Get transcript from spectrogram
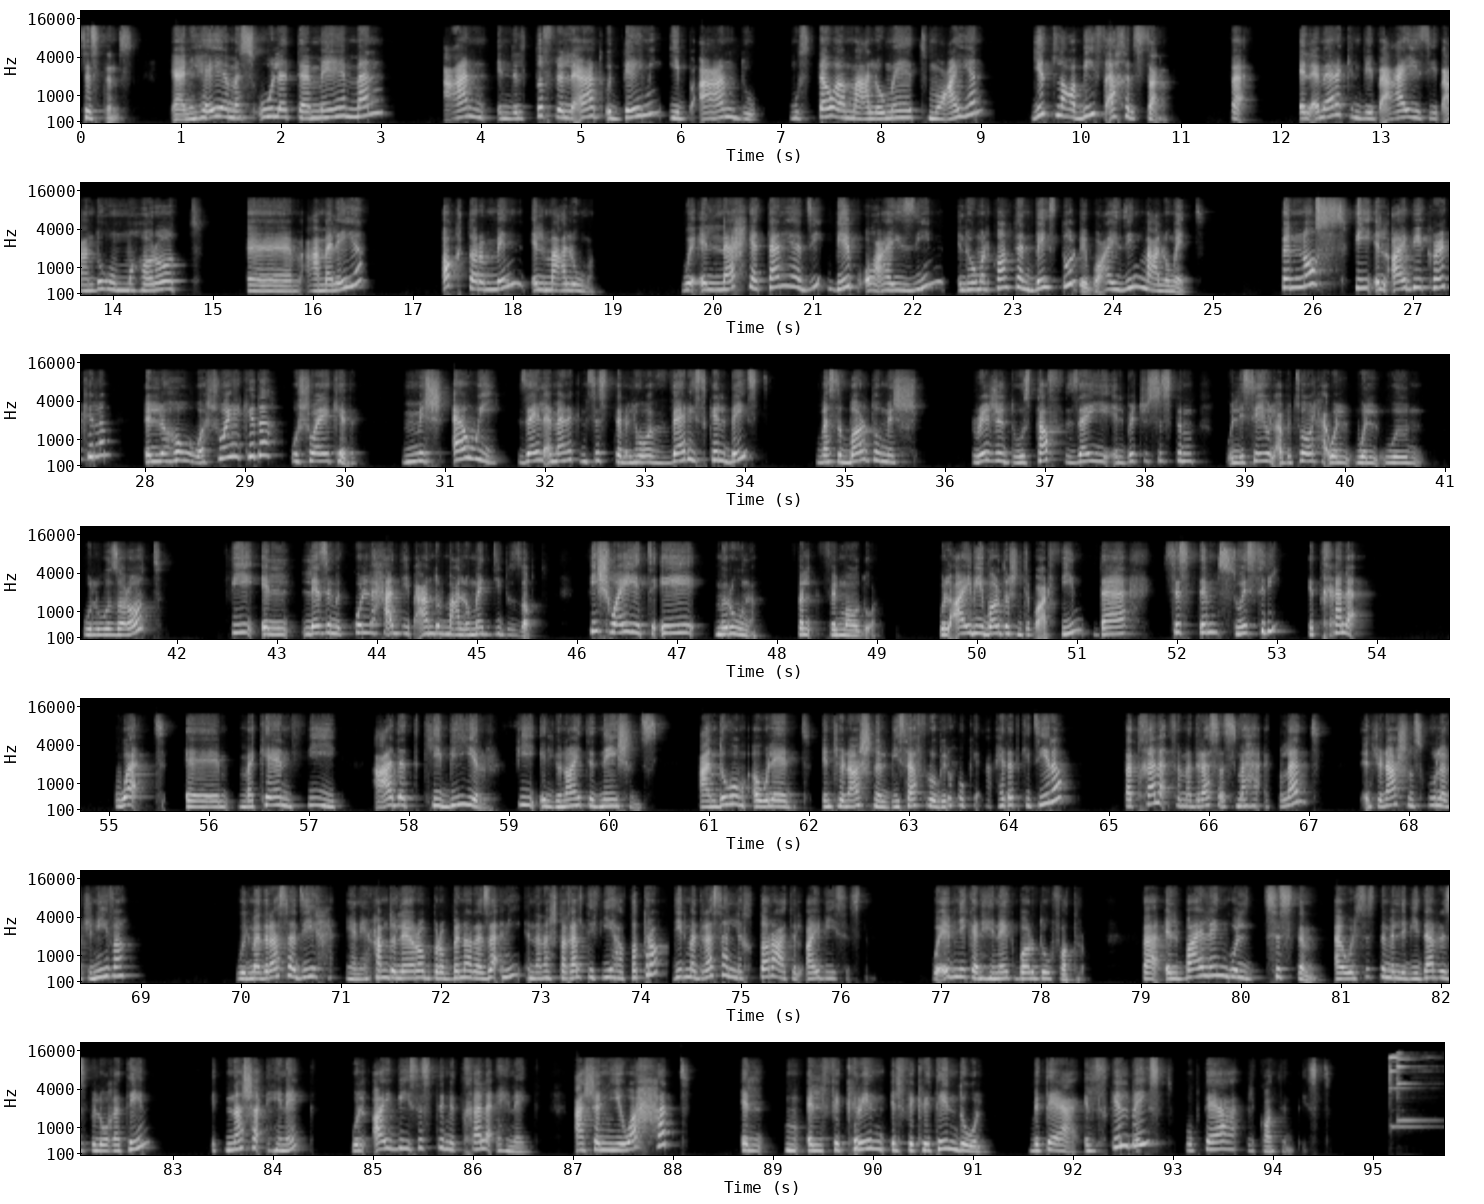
systems. يعني هي مسؤولة تماما عن إن الطفل اللي قاعد قدامي يبقى عنده مستوى معلومات معين يطلع بيه في آخر السنة. فالأمريكان بيبقى عايز يبقى عندهم مهارات عملية أكتر من المعلومة. والناحية التانية دي بيبقوا عايزين اللي هم ال content-based دول بيبقوا عايزين معلومات. في النص في ال IB curriculum اللي هو شوية كده وشوية كده. مش قوي زي ال American system اللي هو very skill-based بس برضه مش rigid و stiff زي ال British system وال lycée وال Abitur وال وال والوزارات في. لازم كل حد يبقى عنده المعلومات دي بالظبط في شوية إيه مرونة في الموضوع وال IB برضه عشان تبقوا عارفين ده system سويسري اتخلق وقت ما كان في عدد كبير في ال United Nations عندهم أولاد international بيسافروا بيروحوا حتت كتيرة فاتخلق في مدرسة اسمها Ecolint International School of Geneva والمدرسة دي يعني الحمد لله يا رب ربنا رزقني إن أنا اشتغلت فيها فترة. دي المدرسة اللي اخترعت ال IB system وابني كان هناك برضو فترة. فال bilingual system أو ال system اللي بيدرس بلغتين اتنشأ هناك وال IB system اتخلق هناك عشان يوحد الفكرين الفكرتين دول بتاع ال skill-based وبتاع ال content-based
